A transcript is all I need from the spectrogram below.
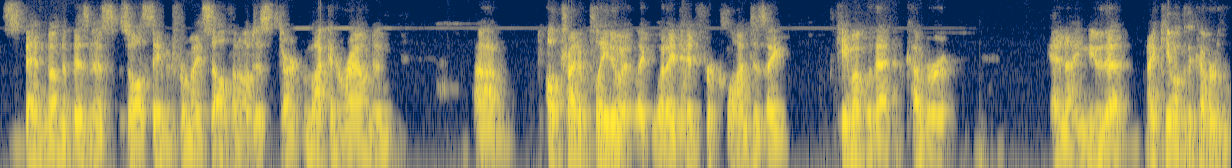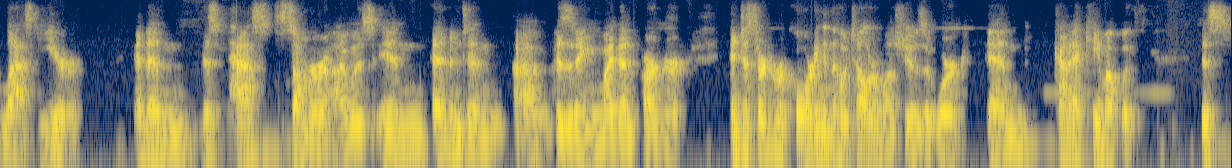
spend on the business, so I'll save it for myself, and I'll just start mucking around, and um, I'll try to play to it. Like what I did for Clont is I came up with that cover, and I knew that I came up with the cover last year, and then this past summer I was in Edmonton uh, visiting my then partner and just started recording in the hotel room while she was at work and kind of came up with this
